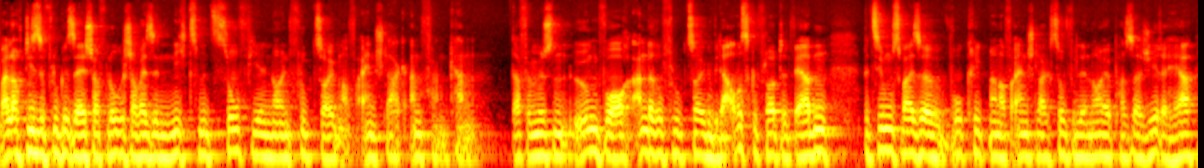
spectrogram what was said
Weil auch diese Fluggesellschaft logischerweise nichts mit so vielen neuen Flugzeugen auf einen Schlag anfangen kann. Dafür müssen irgendwo auch andere Flugzeuge wieder ausgeflottet werden, beziehungsweise wo kriegt man auf einen Schlag so viele neue Passagiere her,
